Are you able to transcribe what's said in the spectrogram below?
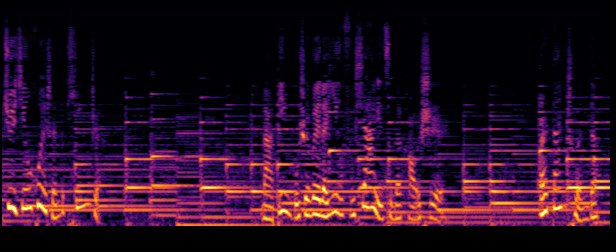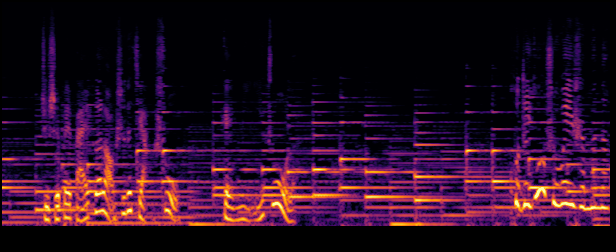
聚精会神的听着。那并不是为了应付下一次的考试，而单纯的只是被白鸽老师的讲述给迷住了。可这又是为什么呢？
